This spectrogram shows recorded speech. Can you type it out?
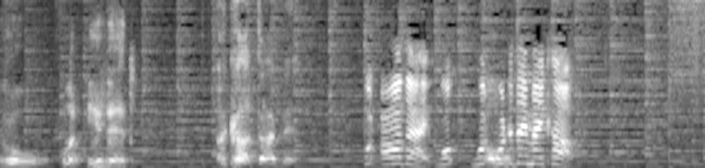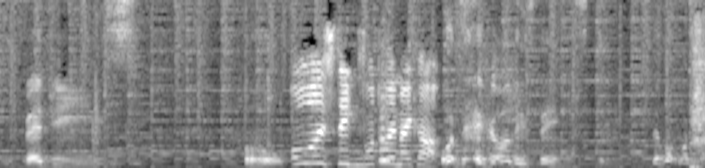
Oh, What is it? I can't type it. What are they? What what, Oh. what do they make up? Veggies. Oh, All those things, what do they make up? what the heck are these things? They're not, what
